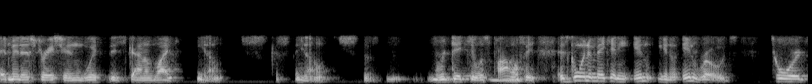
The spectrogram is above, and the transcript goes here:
administration with this kind of like you know you know ridiculous mm-hmm. policy is going to make any in, you know inroads towards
